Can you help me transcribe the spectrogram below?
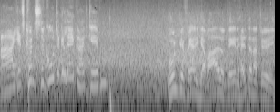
Ah, jetzt könnte es eine gute Gelegenheit geben. Ungefährlicher Ball und den hält er natürlich.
